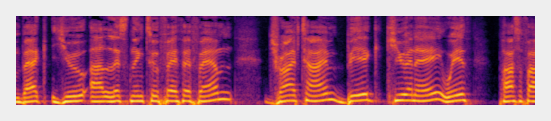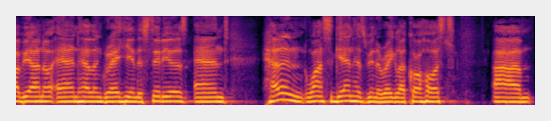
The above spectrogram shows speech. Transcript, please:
Welcome back. You are listening to Faith FM Drive Time Big Q&A with Pastor Fabiano and Helen Gray here in the studios. And Helen once again has been a regular co-host um,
